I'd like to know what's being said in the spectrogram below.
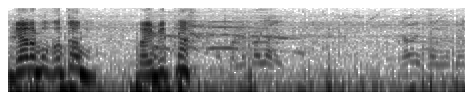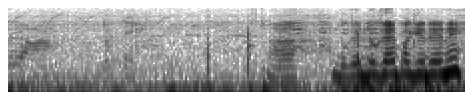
Di ara mo kutob. Private na. Dugay-dugay pag yun eh.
